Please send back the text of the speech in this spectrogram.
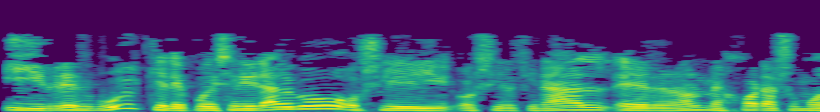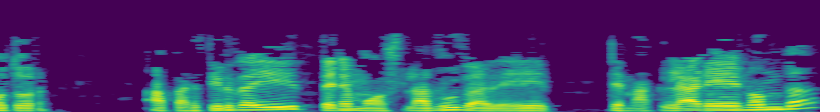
y Red Bull, que le puede seguir algo, o si, o si al final eh, Renault mejora su motor. A partir de ahí tenemos la duda de, de McLaren Honda,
